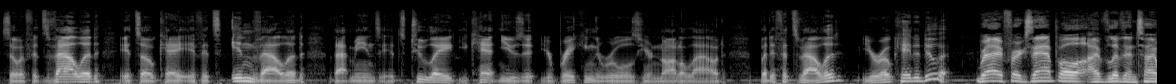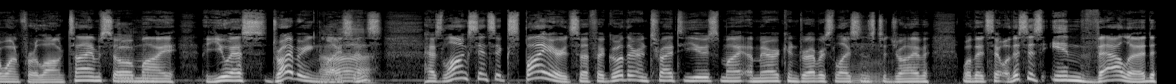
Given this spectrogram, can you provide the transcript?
So if it's valid, it's okay. If it's invalid, that means it's too late, you can't use it, you're breaking the rules, you're not allowed. But if it's valid, you're okay to do it. Right. For example, I've lived in Taiwan for a long time, so Mm-hmm. my U.S. driving Ah. license has long since expired. So if I go there and try to use my American driver's license Mm. to drive, well, they'd say, well, this is invalid.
